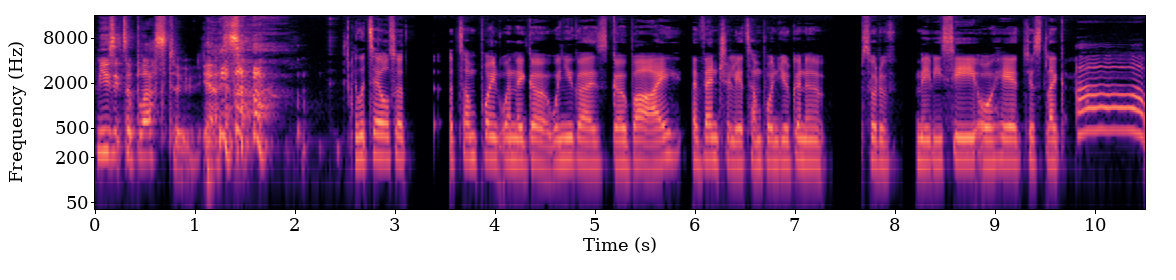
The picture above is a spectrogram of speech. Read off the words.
Music to blast to. Yes. I would say also at some point when they go, when you guys go by, eventually at some point you're gonna sort of maybe see or hear just like ah,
